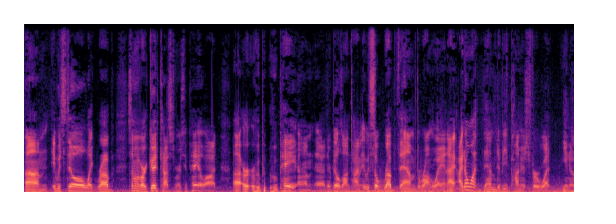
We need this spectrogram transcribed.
Um, it would still like rub some of our good customers who pay a lot uh, or, or, who, who pay um, uh, their bills on time. It would still rub them the wrong way, and I, I don't want them to be punished for what you know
